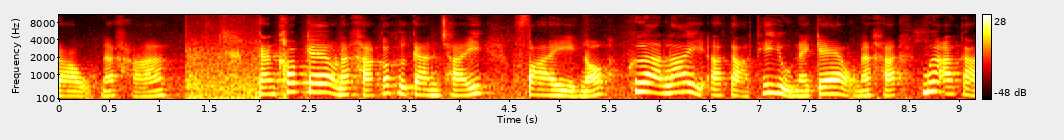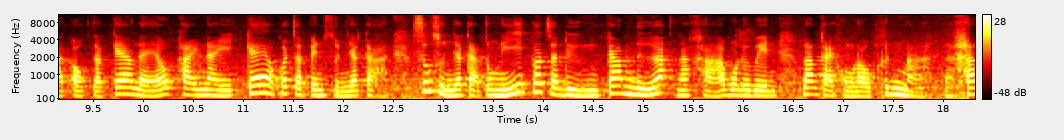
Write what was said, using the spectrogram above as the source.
เรานะคะ การครอบแก้วนะคะก็คือการใช้ไฟเนาะเพื่อไล่อากาศที่อยู่ในแก้วนะคะ เมื่ออากาศออกจากแก้วแล้ว ภายในแก้วก็จะเป็นสุญญากาศ ซึ่งสุญญากาศตรงนี้ก็จะดึงกล้ามเนื้อนะคะ บริเวณร่างกายของเราขึ้นมานะคะ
